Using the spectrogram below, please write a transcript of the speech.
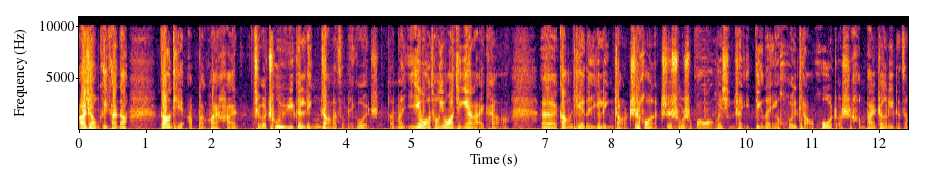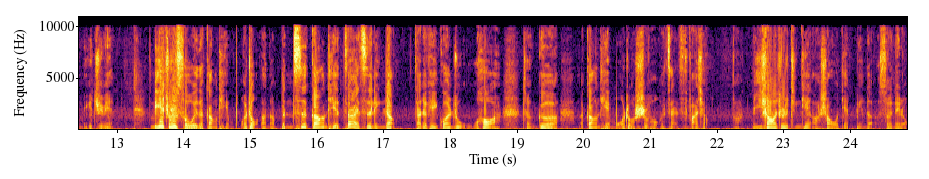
而且我们可以看到钢铁啊板块还这个处于一个领涨的这么一个位置。那么以往从以往经验来看啊，呃，钢铁的一个领涨之后呢，指数是往往会形成一定的一个回调或者是横盘整理的这么一个局面。那么也就是所谓的钢铁魔咒啊，那本次钢铁再次领涨，大家可以关注午后啊，整个钢铁魔咒是否会再次发酵啊？以上就是今天啊上午点评的所有内容，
